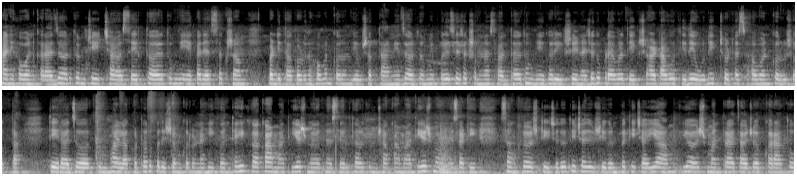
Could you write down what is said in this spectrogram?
आणि हवन करा. जर तुमची इच्छा असेल तर तुम्ही एखाद्या सक्षम पंडिताकडून हवन करून घेऊ शकता. आणि जर तुम्ही पुरेसे सक्षम नसाल तर तुम्ही घरी शेणाच्या तुकड्यावरती एकशे आठ आहुती देऊन एक छोटासा हवन करू शकता. तेरा जर तुम्हाला कठोर परिश्रम करूनही कोणत्याही का कामात यश मिळत नसेल तर तुमच्या कामात यश मिळवण्यासाठी संकष्टी चतुर्थीच्या दिवशी गणपतीच्या या यश मंत्राचा जप करा तो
